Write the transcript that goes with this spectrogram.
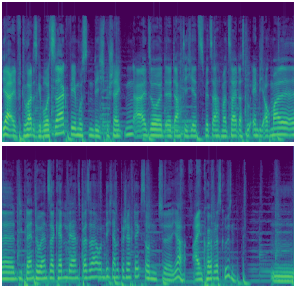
Ja, du hattest Geburtstag, wir mussten dich beschenken, also äh, dachte ich, jetzt wird es auch mal Zeit, dass du endlich auch mal äh, die Plantuencer kennenlernst besser und dich damit beschäftigst und äh, ja, Einkäufer das Grüßen. Mm,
